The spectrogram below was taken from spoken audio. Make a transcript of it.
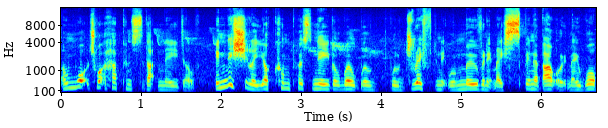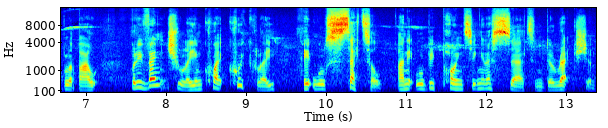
and watch what happens to that needle. Initially, your compass needle will, will, will drift and it will move and it may spin about or it may wobble about, but eventually and quite quickly, it will settle and it will be pointing in a certain direction.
